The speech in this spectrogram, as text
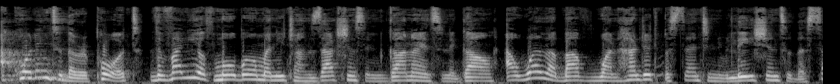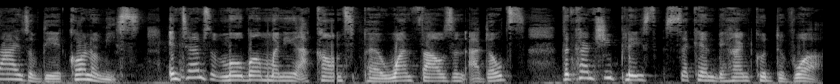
According to the report, the value of mobile money transactions in Ghana and Senegal are well above 100% in relation to the size of the economies. In terms of mobile money accounts per 1,000 adults, the country placed second behind Cote d'Ivoire.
